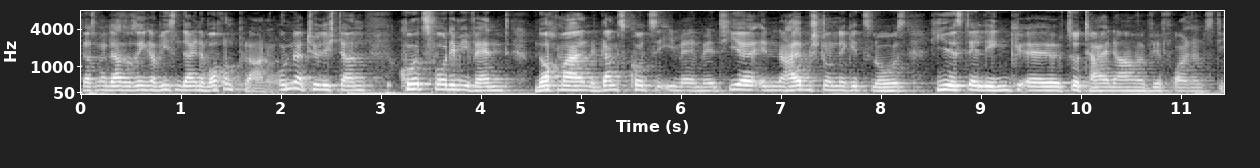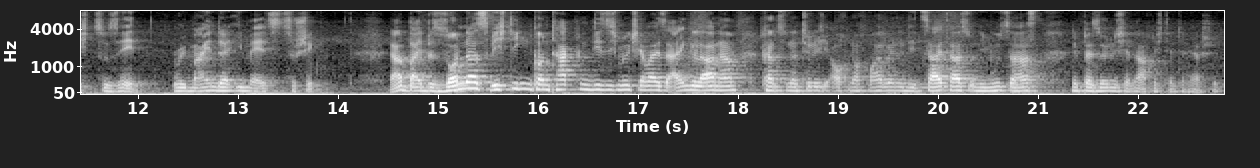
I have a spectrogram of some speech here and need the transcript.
dass man da so sehen kann, wie ist denn deine Wochenplanung? Und natürlich dann kurz vor dem Event nochmal eine ganz kurze E-Mail mit, hier in einer halben Stunde geht's los, hier ist der Link äh, zur Teilnahme, wir freuen uns, dich zu sehen. Reminder-E-Mails zu schicken. Ja, bei besonders wichtigen Kontakten, die sich möglicherweise eingeladen haben, kannst du natürlich auch nochmal, wenn du die Zeit hast und die Muße hast, eine persönliche Nachricht hinterher schicken.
